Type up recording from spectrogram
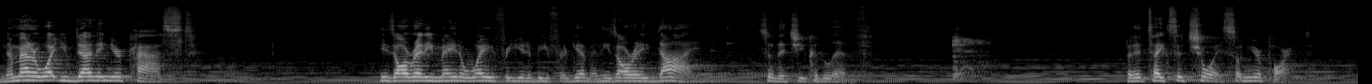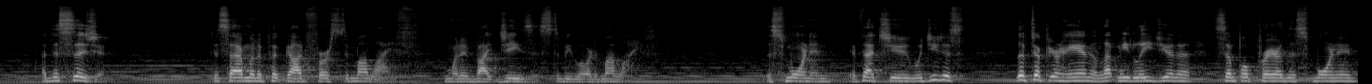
No matter what you've done in your past, He's already made a way for you to be forgiven. He's already died so that you could live. But it takes a choice on your part, a decision to say, I'm going to put God first in my life. I'm going to invite Jesus to be Lord of my life this morning, if that's you, would you just lift up your hand and let me lead you in a simple prayer this morning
